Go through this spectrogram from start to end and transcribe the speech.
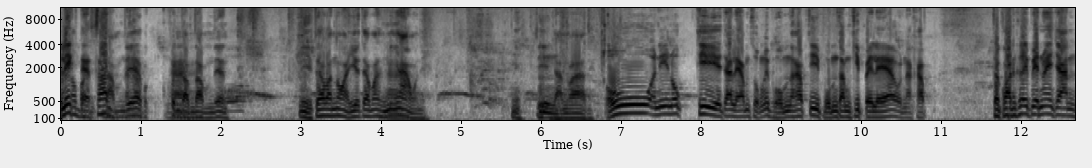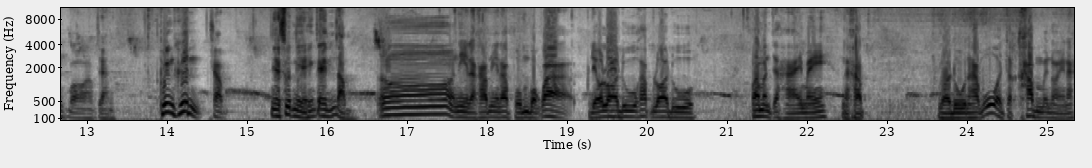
เล็กแต่สั้นดำเด้อนะครับคนดำดำๆเด้อนี่แต่ว่าน้อยอยู่แต่ว่าไม่เงาวนี่นี่ที่อาจารย์ว่านี่โอ้อันนี้นกที่อาจารย์แหลมส่งให้ผมนะครับ ที่ผมทำคลิปไปแล้วนะครับ แต่ก่อนเคยเป็นไหมอาจารย์บอกครับอาจารย์เพิ่งขึ้นครับเนี่ยสุดนี่เห็นแต่ดเออนี่แหละครับนี่แหละผมบอกว่า เดี๋ยวรอดูครับรอดู ว่ามันจะหายไหมนะครับรอดูนะครับโอ้จะค่ำไปหน่อยนะ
